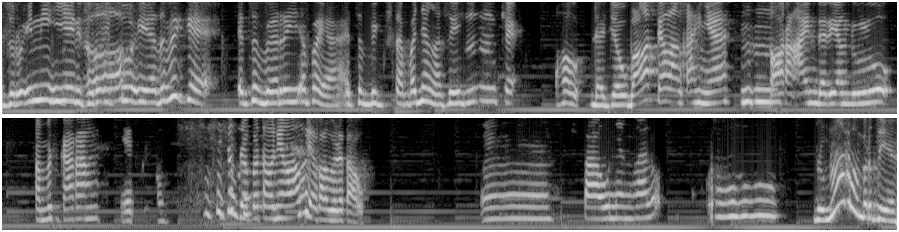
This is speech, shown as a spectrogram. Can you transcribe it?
disuruh ini iya disuruh Oh. itu iya tapi kayak it's a very apa ya it's a big step aja gak sih? Hmm, kayak wow, udah jauh banget ya langkahnya. Mm-mm. Seorang Ain dari yang dulu sampai sekarang. gitu. Itu berapa tahun yang lalu ya kalau boleh tahu? Hmm, setahun yang lalu Oh, belum lama berarti ya?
